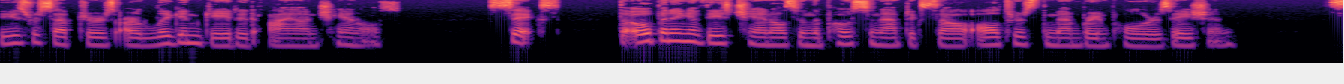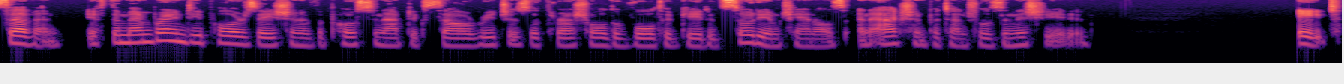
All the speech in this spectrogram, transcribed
These receptors are ligand gated ion channels. 6. The opening of these channels in the postsynaptic cell alters the membrane polarization. 7. If the membrane depolarization of the postsynaptic cell reaches the threshold of voltage gated sodium channels, an action potential is initiated. 8.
